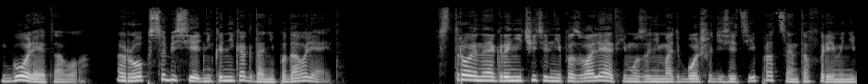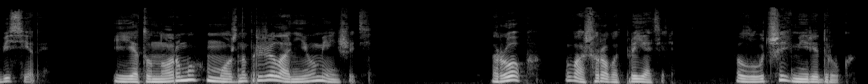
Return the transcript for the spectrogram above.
Более того, роб собеседника никогда не подавляет. Встроенный ограничитель не позволяет ему занимать больше 10% времени беседы. И эту норму можно при желании уменьшить. Роб, ваш робот-приятель, лучший в мире друг.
